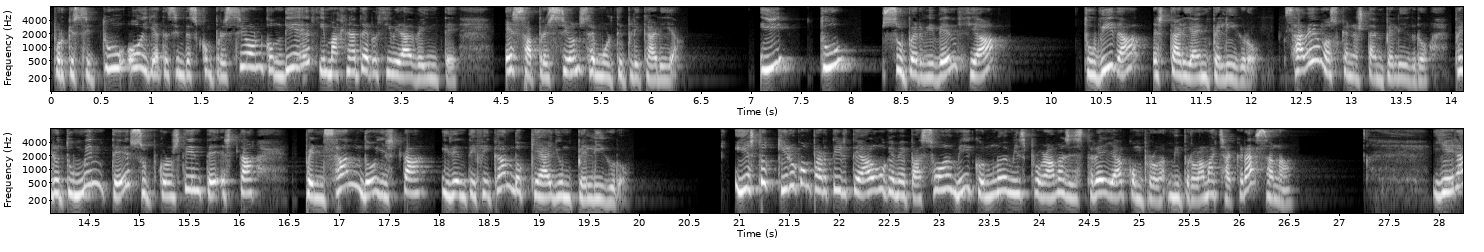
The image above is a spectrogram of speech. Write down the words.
porque si tú hoy ya te sientes con presión, con 10, imagínate recibir a 20. Esa presión se multiplicaría y tu supervivencia, tu vida estaría en peligro. Sabemos que no está en peligro, pero tu mente subconsciente está pensando y está identificando que hay un peligro. Y esto quiero compartirte algo que me pasó a mí con uno de mis programas estrella, con mi programa Chakrasana. Y era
